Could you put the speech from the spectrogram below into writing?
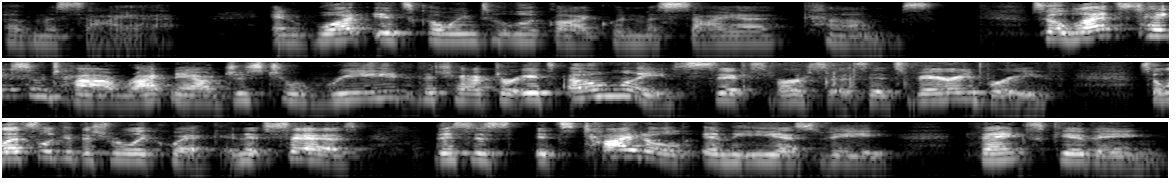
of Messiah and what it's going to look like when Messiah comes. So let's take some time right now just to read the chapter. It's only six verses, it's very brief. So let's look at this really quick. And it says, this is, it's titled in the ESV, Thanksgiving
